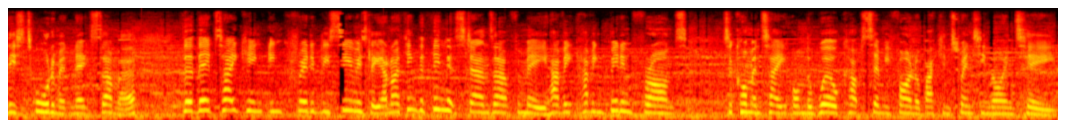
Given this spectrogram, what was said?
this tournament next summer, that they're taking incredibly seriously. And I think the thing that stands out for me, having having been in France to commentate on the World Cup semi-final back in 2019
